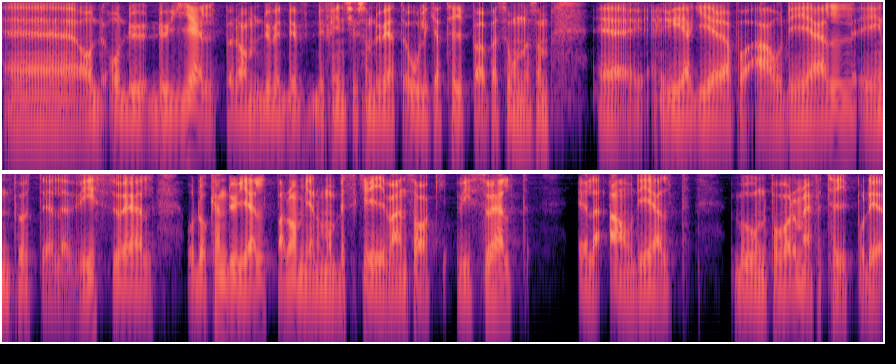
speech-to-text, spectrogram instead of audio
Eh, och, och du, du, hjälper dem. Du, det, det, finns ju som du vet olika typer av personer som eh, reagerar på audiell input eller visuell. Och då kan du hjälpa dem genom att beskriva en sak visuellt eller audiellt beroende på vad de är för typ. Och det,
